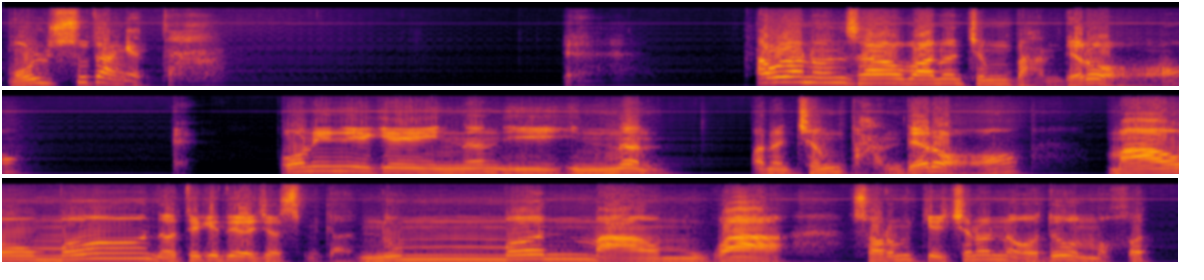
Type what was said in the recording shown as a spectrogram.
몰수당했다. 예. 탁월한 은사와는 정반대로 예. 본인에게 있는 이 있는 와는 정반대로 마음은 어떻게 되어졌습니까? 눈먼 마음과 소름 끼치는 어두움, 헛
